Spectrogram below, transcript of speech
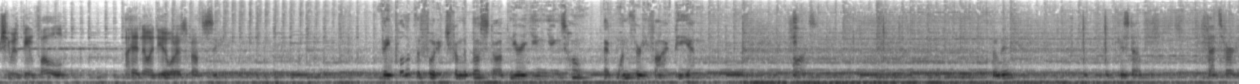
she was being followed. I had no idea what I was about to see. They pull up the footage from the bus stop near Ying Ying's home at 1:35 p.m. Pause. Move in. Gustav. That's her.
